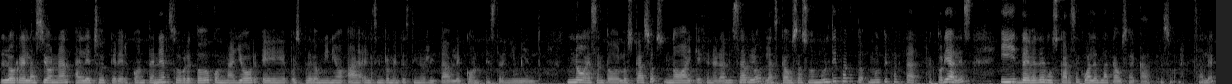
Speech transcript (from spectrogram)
lo relacionan al hecho de querer contener, sobre todo con mayor eh, pues predominio a el síndrome intestino irritable con estreñimiento. No es en todos los casos, no hay que generalizarlo, las causas son multifactoriales y debe de buscarse cuál es la causa de cada persona, ¿sale?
